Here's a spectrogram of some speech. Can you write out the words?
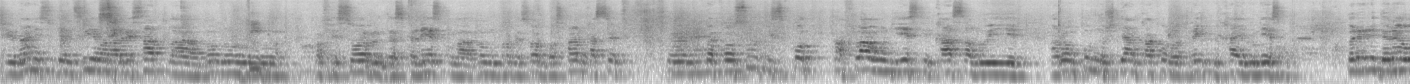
Și în anii studenție m-am adresat la domnul profesor Dăscălescu, la domnul profesor Bostan, ca să mă consulte, să pot afla unde este casa lui Aron Pumnu. Știam că acolo a trăit Mihai Ionescu. Părere de rău,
